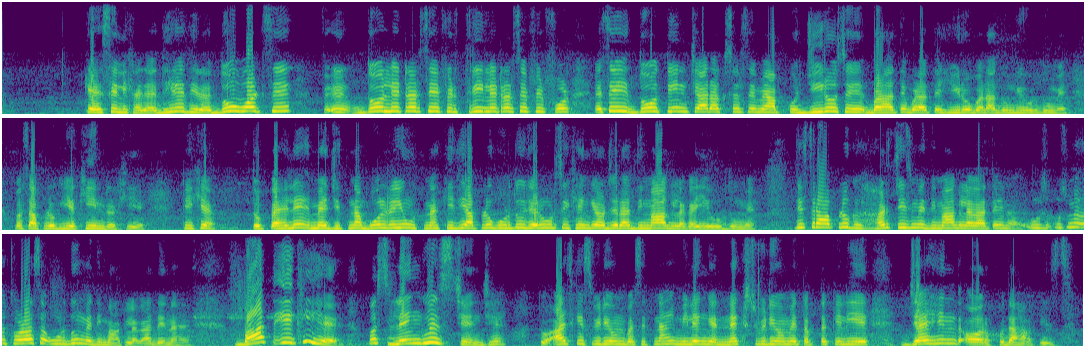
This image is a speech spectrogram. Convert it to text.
कैसे लिखा जाए। धीरे धीरे दो वर्ड से फिर दो लेटर से, फिर थ्री लेटर से, फिर फोर ऐसे ही दो, तीन, चार अक्षर से मैं आपको ज़ीरो से बढ़ाते बढ़ाते हीरो बना दूँगी उर्दू में। बस आप लोग यकीन रखिए, ठीक है? तो पहले मैं जितना बोल रही हूँ, उतना कीजिए। आप लोग उर्दू ज़रूर सीखेंगे और ज़रा दिमाग लगाइए उर्दू में। जिस तरह आप लोग हर चीज़ में दिमाग लगाते हैं ना, उस, उसमें थोड़ा सा उर्दू में दिमाग लगा देना है। बात एक ही है, बस लैंग्वेज चेंज है। तो आज के इस वीडियो में बस इतना ही। मिलेंगे नेक्स्ट वीडियो में। तब तक के लिए जय हिंद और खुदा हाफिज़।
